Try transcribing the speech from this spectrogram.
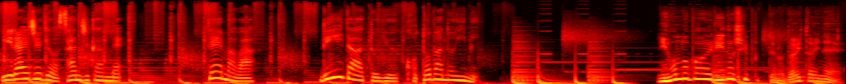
未来授業3時間目。テーマはリーダーという言葉の意味。日本の場合リーダーシップっていうのは大体ね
